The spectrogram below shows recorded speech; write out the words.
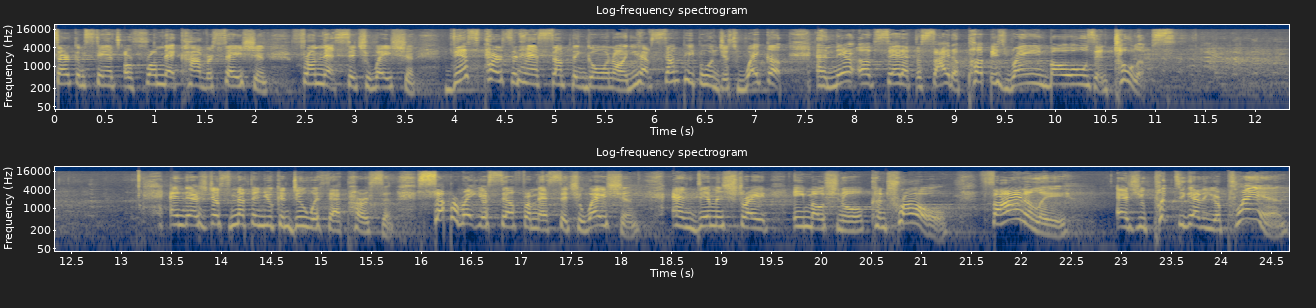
circumstance or from that conversation, from that situation. This person has something going on. You have some people who just wake up and they're upset at the sight of puppies, rainbows, and tulips and there's just nothing you can do with that person. Separate yourself from that situation and demonstrate emotional control. Finally, as you put together your plan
